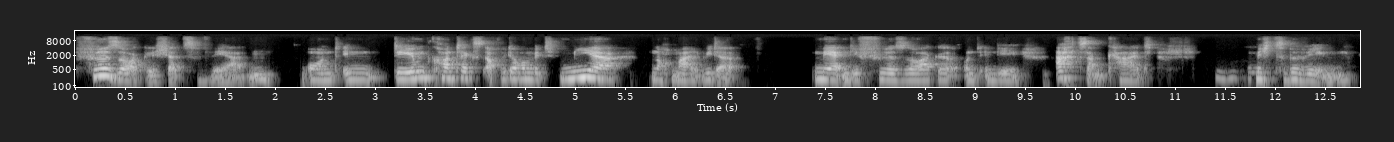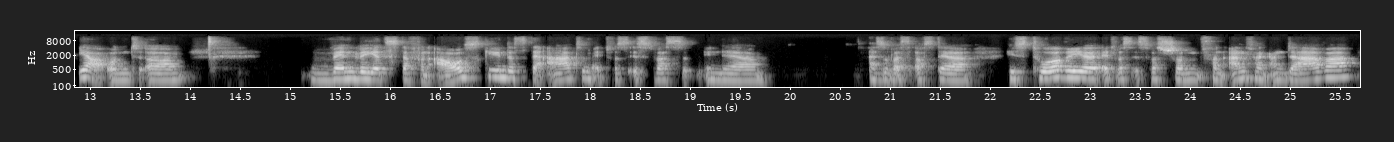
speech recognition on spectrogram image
fürsorglicher zu werden und in dem Kontext auch wiederum mit mir nochmal wieder mehr in die Fürsorge und in die Achtsamkeit mhm. mich zu bewegen. Ja, und ähm, wenn wir jetzt davon ausgehen, dass der Atem etwas ist, was in der, also was aus der Historie etwas ist, was schon von Anfang an da war,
